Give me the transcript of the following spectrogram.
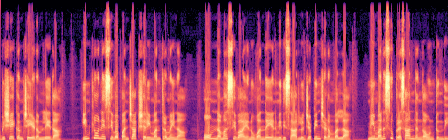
అభిషేకం చేయడం లేదా ఇంట్లోనే శివ పంచాక్షరి మంత్రమైన ఓం నమ శివాయను వంద ఎనిమిది సార్లు జపించడం వల్ల మీ మనసు ప్రశాంతంగా ఉంటుంది.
